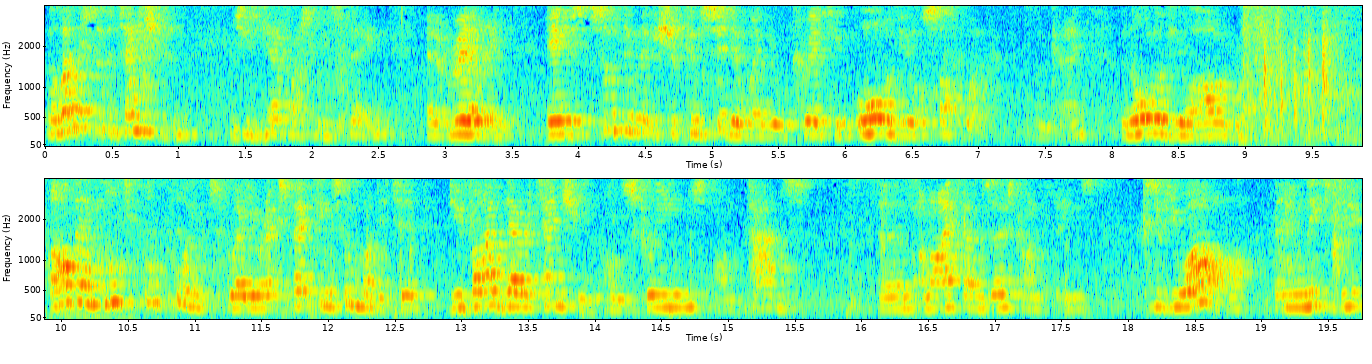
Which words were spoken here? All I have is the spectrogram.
the locus of attention, which is Jeff Raskin's thing, uh, really, is something that you should consider when you're creating all of your software, okay, and all of your hardware. Are there multiple points where you're expecting somebody to divide their attention on screens, on pads, um, on iPhones, those kind of things, Because if you are, then you'll need to do,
